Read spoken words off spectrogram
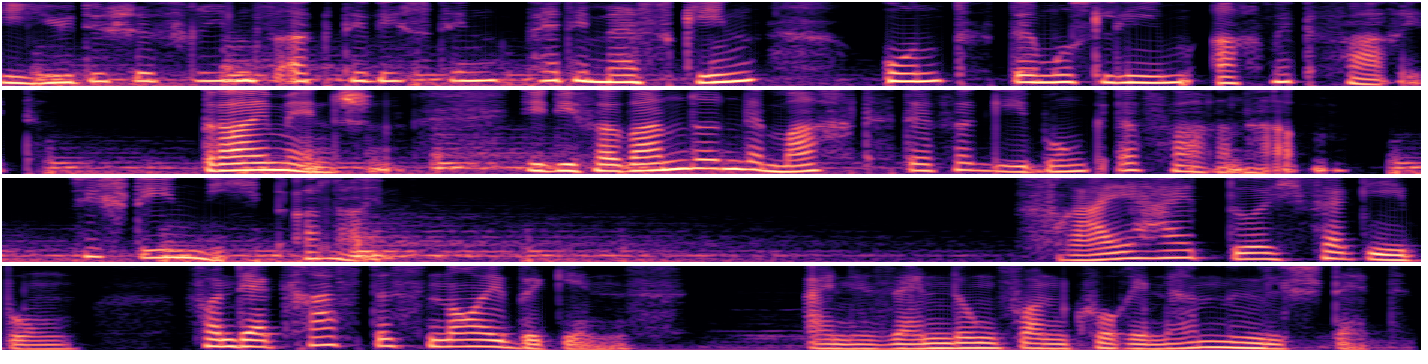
die jüdische Friedensaktivistin Paddy Maskin und der Muslim Ahmed Farid. Drei Menschen, die die verwandelnde Macht der Vergebung erfahren haben. Sie stehen nicht allein. Freiheit durch Vergebung von der Kraft des Neubeginns. Eine Sendung von Corinna Mühlstedt.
